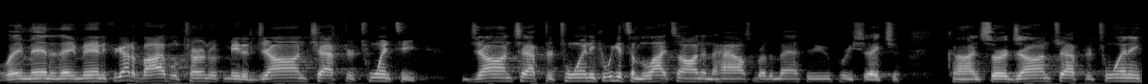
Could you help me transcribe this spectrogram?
Well, amen and amen. If you got a Bible, turn with me to John chapter 20. John chapter 20. Can we get some lights on in the house, Brother Matthew? Appreciate you. Kind sir. John chapter 20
